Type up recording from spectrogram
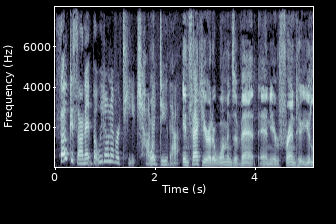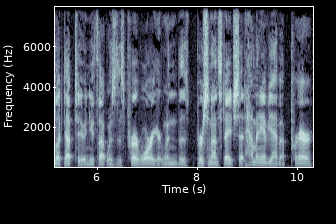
focus on it, but we don't ever teach how to do that. In fact, you're at a woman's event, and your friend who you looked up to and you thought was this prayer warrior, when the person on stage said, How many of you have a prayer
